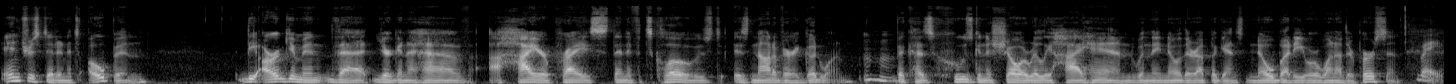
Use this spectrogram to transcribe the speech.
interested and it's open, the argument that you're going to have a higher price than if it's closed is not a very good one mm-hmm. because who's going to show a really high hand when they know they're up against nobody or one other person? Right.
